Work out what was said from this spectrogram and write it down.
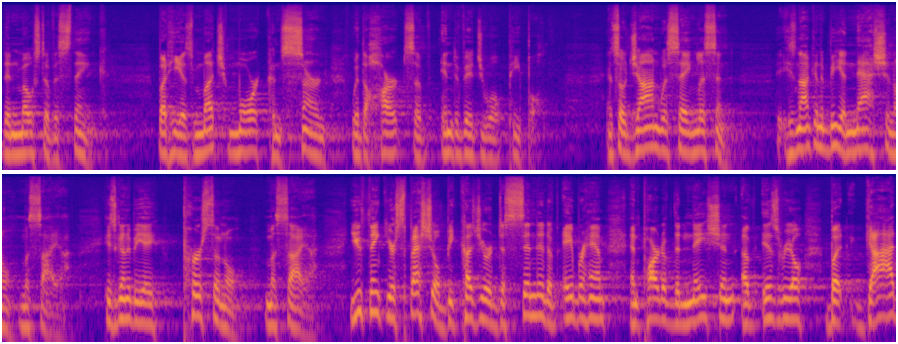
than most of us think, but He is much more concerned with the hearts of individual people. And so John was saying, listen, he's not going to be a national Messiah, he's going to be a personal Messiah. You think you're special because you're a descendant of Abraham and part of the nation of Israel, but God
